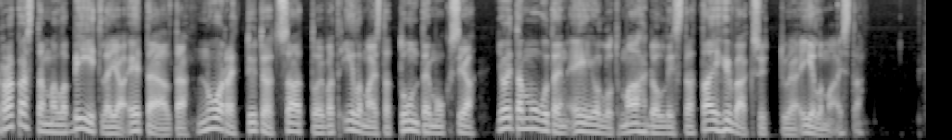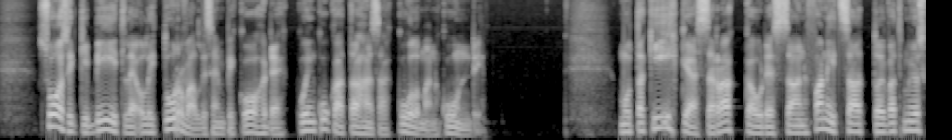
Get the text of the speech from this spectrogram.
Rakastamalla Beatleja etäältä nuoret tytöt saattoivat ilmaista tuntemuksia, joita muuten ei ollut mahdollista tai hyväksyttyä ilmaista. Suosikki Beatle oli turvallisempi kohde kuin kuka tahansa kulman kundi – mutta kiihkeässä rakkaudessaan fanit saattoivat myös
